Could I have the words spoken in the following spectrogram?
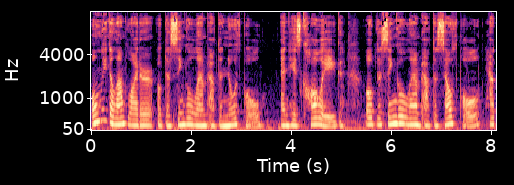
Only the lamplighter of the single lamp at the North Pole and his colleague of the single lamp at the South Pole had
